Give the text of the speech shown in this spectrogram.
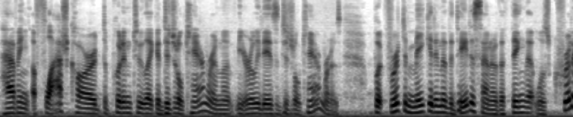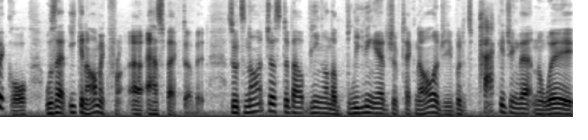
having a flash card to put into like a digital camera in the, the early days of digital cameras. But for it to make it into the data center, the thing that was critical was that economic front, uh, aspect of it. So it's not just about being on the bleeding edge of technology, but it's packaging that in a way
